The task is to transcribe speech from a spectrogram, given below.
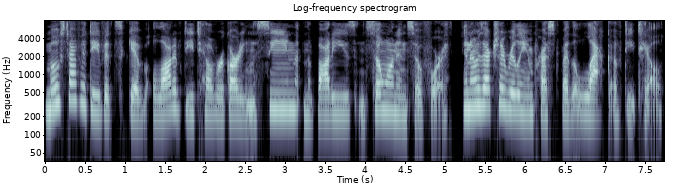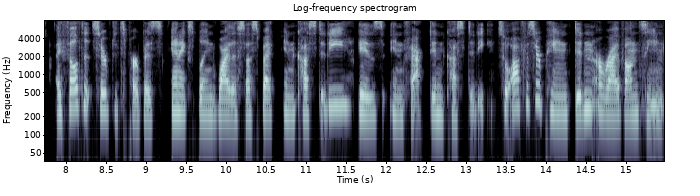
Most affidavits give a lot of detail regarding the scene and the bodies and so on and so forth, and I was actually really impressed by the lack of detail. I felt it served its purpose and explained why the suspect in custody is in fact in custody. So Officer Payne didn't arrive on scene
